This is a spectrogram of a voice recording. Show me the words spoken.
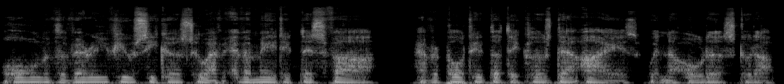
all of the very few seekers who have ever made it this far have reported that they closed their eyes when the holder stood up.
